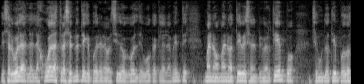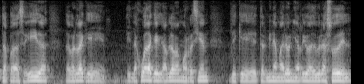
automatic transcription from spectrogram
le salvó la- la- las jugadas trascendentes que podrían haber sido gol de Boca claramente. Mano a mano a Tevez en el primer tiempo. Segundo tiempo, dos tapadas seguidas. La verdad que la jugada que hablábamos recién de que termina Maroni arriba del brazo de él,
